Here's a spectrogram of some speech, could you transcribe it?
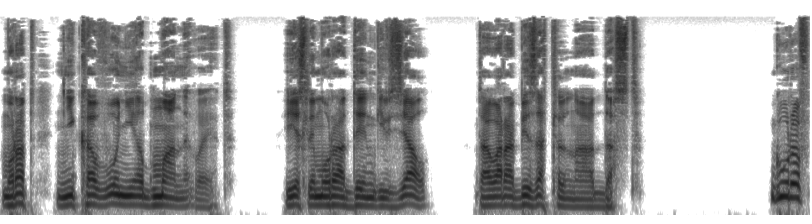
Мурат никого не обманывает. Если Мурат деньги взял, товар обязательно отдаст. Гуров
